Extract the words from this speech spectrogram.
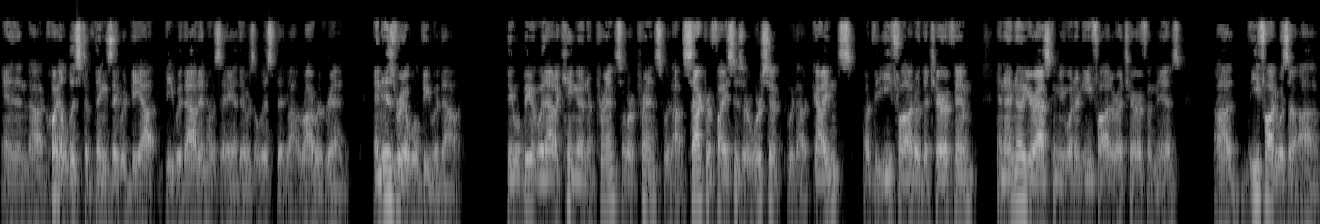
and uh, quite a list of things they would be out be without in Hosea. There was a list that uh, Robert read, and Israel will be without. They will be without a king and a prince, or a prince, without sacrifices or worship, without guidance of the ephod or the teraphim. And I know you're asking me what an ephod or a teraphim is. Uh, ephod was a, a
